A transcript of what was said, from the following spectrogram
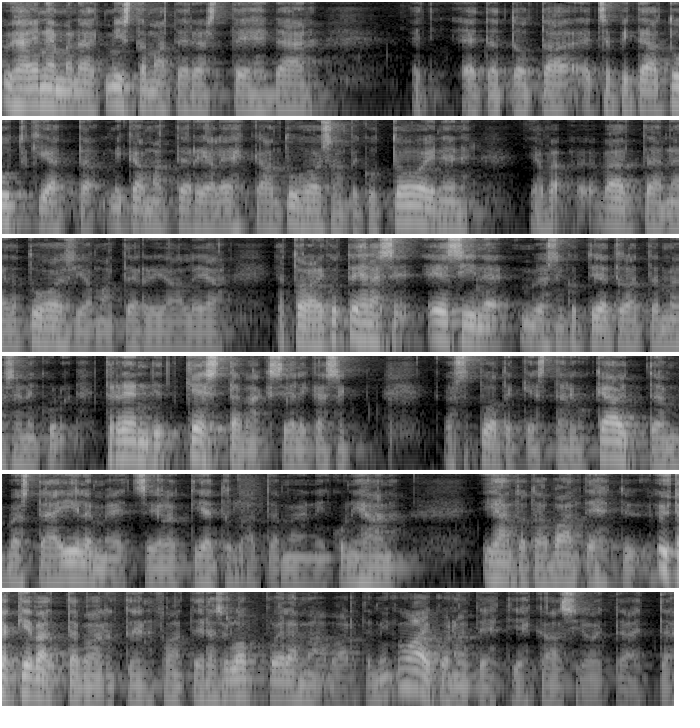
yhä, enemmän että mistä materiaalista tehdään. Että, että, tota, että se pitää tutkia, että mikä materiaali ehkä on tuhoisampi kuin toinen ja välttää näitä tuhoisia materiaaleja. Ja tuolla niin tehdä se esine myös niin tietyllä tämmöisen niin trendit kestäväksi, eli se, jos se tuote kestää niin käyttöön, myös tämä ilme, että se ei ole tietyllä tämmöinen niin ihan ihan tota vaan tehty yhtä kevättä varten, vaan tehdään se loppuelämää varten, niin kuin aikoinaan tehtiin ehkä asioita, että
